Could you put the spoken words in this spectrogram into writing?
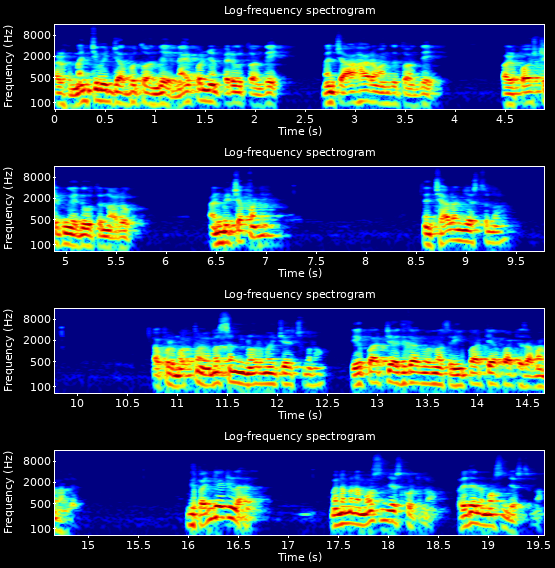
వాళ్ళకి మంచి విద్య అబ్బుతోంది. నైపుణ్యం పెరుగుతోంది. మంచి ఆహారం అందుతోంది. వాళ్ళు పౌష్టికంగా ఎదుగుతున్నారు. అని మీరు చెప్పండి. నేను ఛాలెంజ్ చేస్తున్నాను అప్పుడు మొత్తం విమర్శను నోరుమని చేయొచ్చు మనం. ఏ పార్టీ అధికారంలో ఉన్నా సరే ఈ పార్టీ ఆ పార్టీ సంబంధం లేదు. ఇది పనిచేయట్లా. మనం మనం మోసం చేసుకుంటున్నాం. ప్రజలను మోసం చేస్తున్నాం.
